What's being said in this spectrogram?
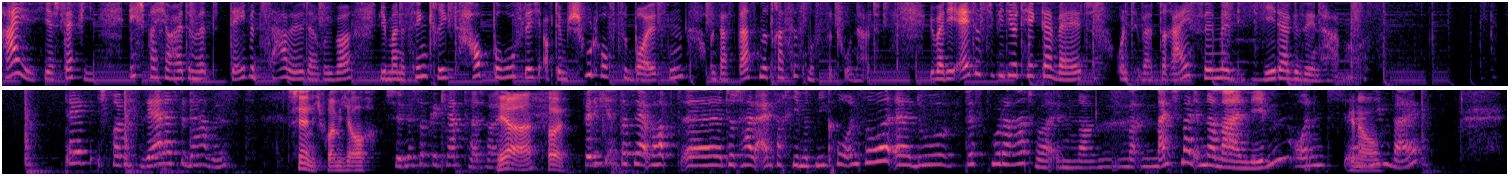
Hi, hier Steffi. Ich spreche heute mit David Zabel darüber, wie man es hinkriegt, hauptberuflich auf dem Schulhof zu bolzen und was das mit Rassismus zu tun hat. Über die älteste Videothek der Welt und über drei Filme, die jeder gesehen haben muss. Dave, ich freue mich sehr, dass du da bist. Schön, ich freue mich auch. Schön, dass das geklappt hat heute. Ja, toll. Für dich ist das ja überhaupt äh, total einfach hier mit Mikro und so. Äh, du bist Moderator im, manchmal im normalen Leben und äh, genau. nebenbei.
